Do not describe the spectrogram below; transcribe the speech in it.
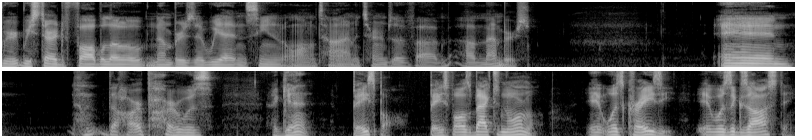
we started to fall below numbers that we hadn't seen in a long time in terms of uh, uh, members. And the hard part was, again, baseball. Baseball's back to normal. It was crazy. It was exhausting.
